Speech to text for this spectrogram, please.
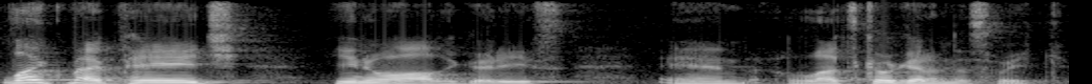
like my page. You know all the goodies. And let's go get them this week.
